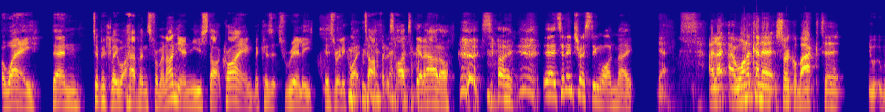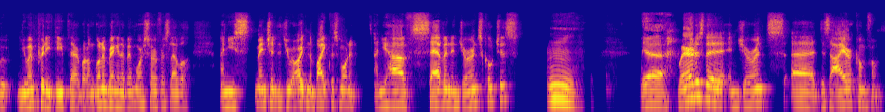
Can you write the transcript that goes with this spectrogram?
away, then typically what happens from an onion, you start crying because it's really, it's really quite tough and it's hard to get out of. so yeah, it's an interesting one, mate. Yeah. I like, I want to kind of circle back to you, went pretty deep there, but I'm going to bring it a bit more surface level. And you mentioned that you were out on the bike this morning, and you have seven endurance coaches. Mm. Yeah. Where does the endurance uh, desire come from?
